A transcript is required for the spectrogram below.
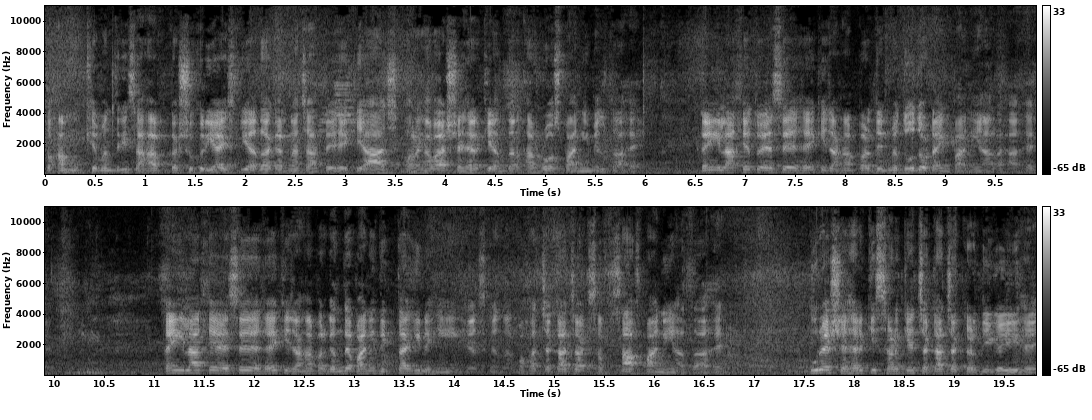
तो हम मुख्यमंत्री साहब का शुक्रिया इसलिए अदा करना चाहते हैं कि आज औरंगाबाद शहर के अंदर हर रोज़ पानी मिलता है। कई इलाके तो ऐसे हैं कि जहाँ पर दिन में दो दो टाइम पानी आ रहा है। कई इलाके ऐसे हैं कि जहाँ पर गंदे पानी दिखता ही नहीं है इसके अंदर। बहुत चकाचक साफ़ पानी आता है। पूरे शहर की सड़कें चकाचक कर दी गई है।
